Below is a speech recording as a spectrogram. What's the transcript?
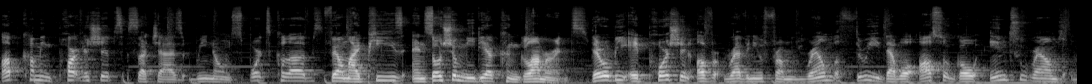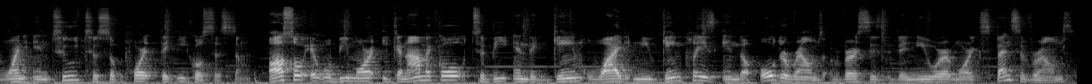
upcoming partnerships such as renowned sports clubs, film IPs, and social media conglomerates. There will be a portion of revenue from Realm 3 that will also go into Realms 1 and 2 to support the ecosystem. Also, it will be more economical to be in the game-wide new gameplays in the older realms versus the newer, more expensive realms,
